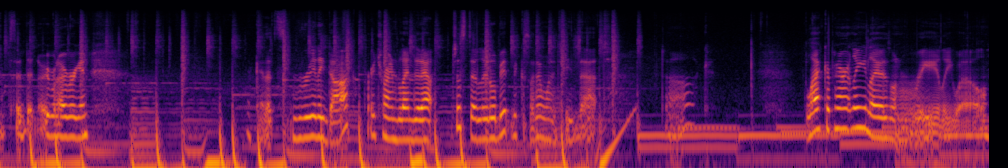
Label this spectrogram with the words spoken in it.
I've said that over and over again. Okay, that's really dark. Probably try and blend it out just a little bit because I don't want it to be that dark. Black apparently layers on really well.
